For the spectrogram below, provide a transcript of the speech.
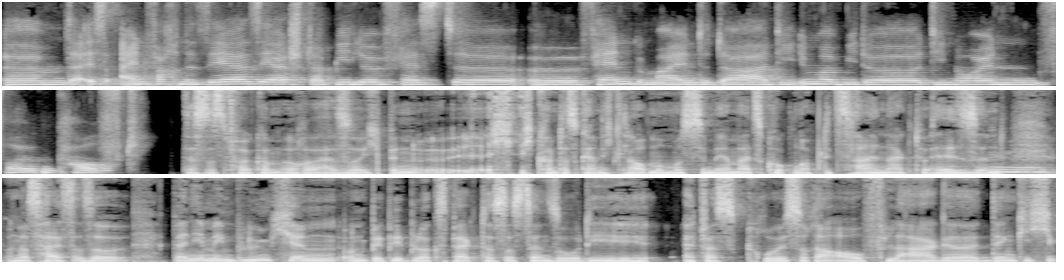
Ähm, da ist einfach eine sehr, sehr stabile, feste äh, Fangemeinde da, die immer wieder die neuen Folgen kauft. Das ist vollkommen irre. Also ich bin, ich, ich konnte das gar nicht glauben und musste mehrmals gucken, ob die Zahlen aktuell sind. Mhm. Und das heißt also, Benjamin Blümchen und Bibi Blocksberg, das ist dann so die etwas größere Auflage, denke ich,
